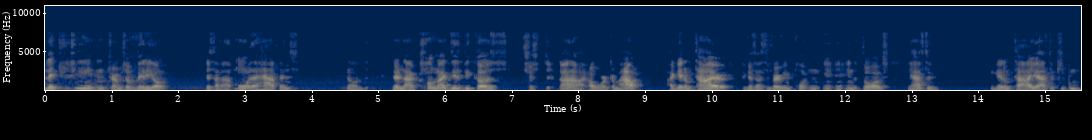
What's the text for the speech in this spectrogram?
let you see in terms of video. There's a lot more that happens. You know, they're not calm like this because just nah, I work them out. I get them tired because that's very important in, in, in the dogs. You have to get them tired. You have to keep them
